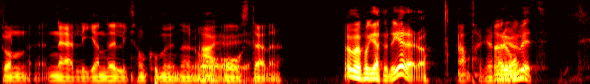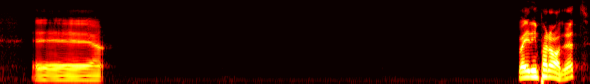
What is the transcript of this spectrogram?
från närliggande liksom, kommuner och, Ja, ja, ja. och städer. Ja, men får gratulera då. Ja, tackar, tackar. roligt. Eh, vad är din paradrätt?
